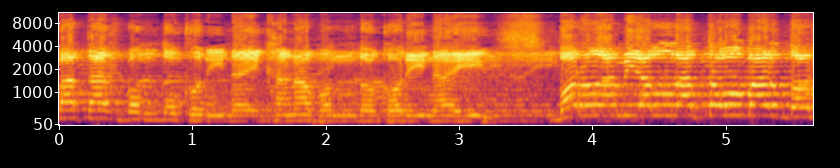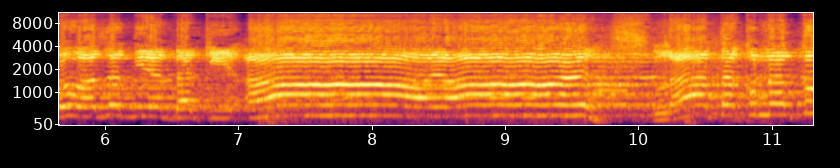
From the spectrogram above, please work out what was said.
বাতাস বন্ধ করি নাই, খানা বন্ধ করি নাই। বড় আমি আল্লাহ তওবার দরওয়াজা দিয়ে ডাকি, আয় আয়, লা তাকনাতু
